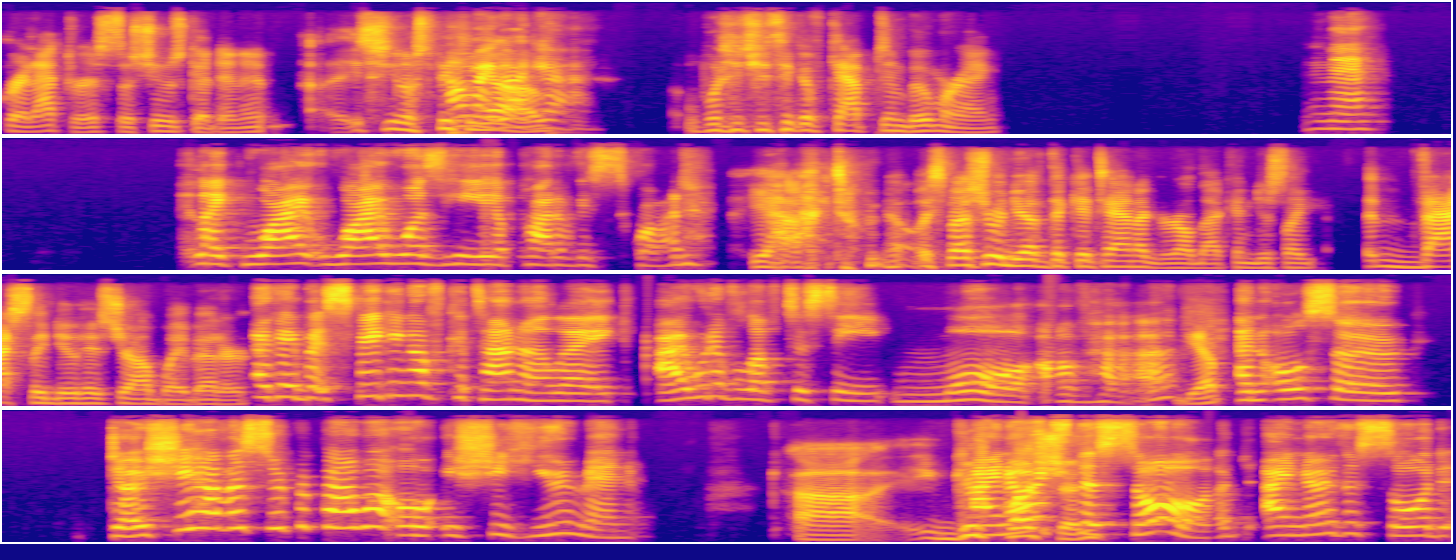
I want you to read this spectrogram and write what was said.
great actress, so she was good in it. Uh, so, you know, oh speaking my of, god yeah what did you think of Captain Boomerang? Meh like why why was he a part of this squad Yeah, I don't know. Especially when you have the Katana girl that can just like vastly do his job way better. Okay, but speaking of Katana, like I would have loved to see more of her. Yep. And also, does she have a superpower or is she human? Uh good I know question. it's the sword. I know the sword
